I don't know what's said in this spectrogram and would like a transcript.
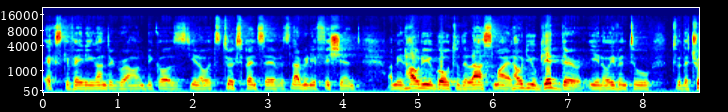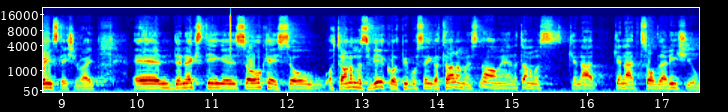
excavating underground because, you know, it's too expensive, it's not really efficient. I mean, how do you go to the last mile? How do you get there, you know, even to, to the train station, right? And the next thing is, so okay, so autonomous vehicles, people saying autonomous. No, man, autonomous cannot, cannot solve that issue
